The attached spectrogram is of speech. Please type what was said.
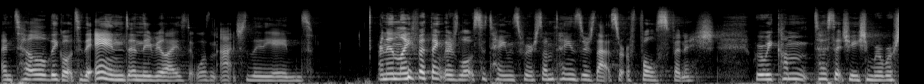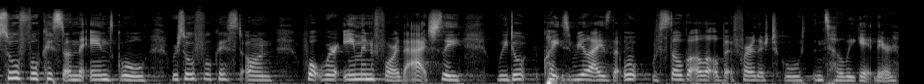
until they got to the end and they realized it wasn't actually the end. And in life, I think there's lots of times where sometimes there's that sort of false finish, where we come to a situation where we're so focused on the end goal, we're so focused on what we're aiming for, that actually we don't quite realize that, oh, we've still got a little bit further to go until we get there.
